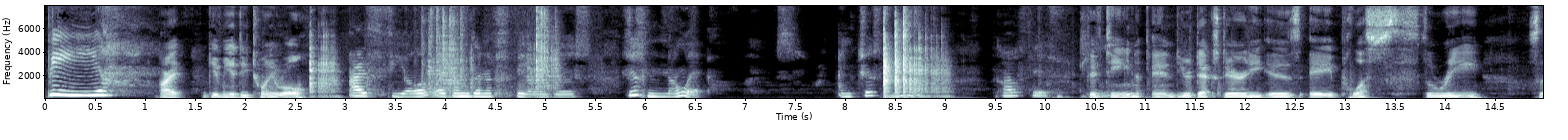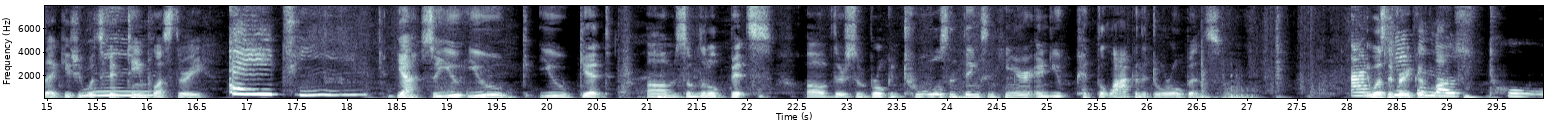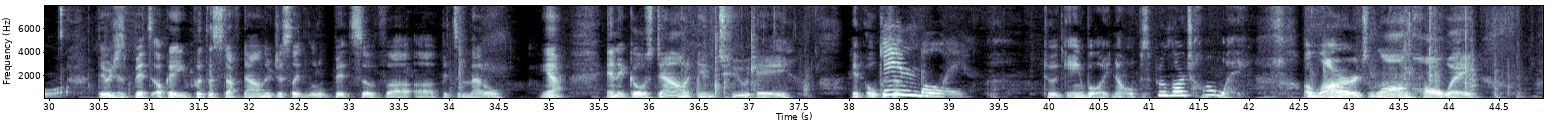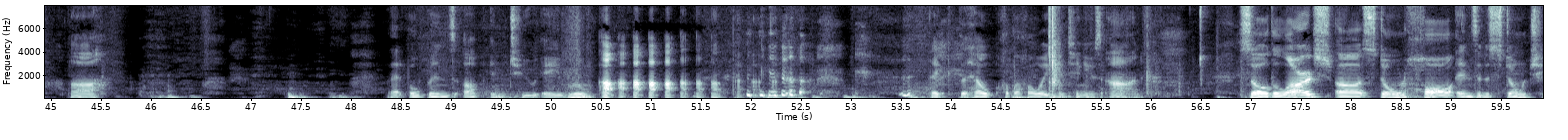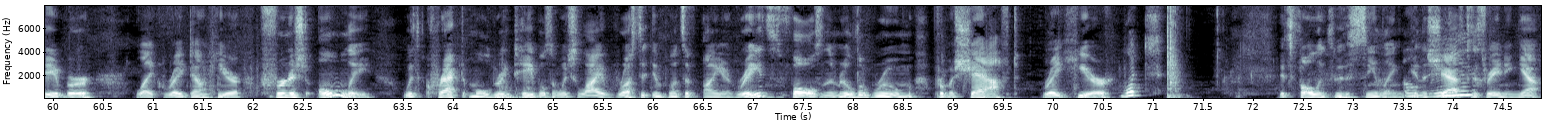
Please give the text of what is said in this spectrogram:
B. All right. Give me a d20 roll. I feel like I'm gonna fail this. Just know it. And just know it. Got 15. 15, and your dexterity is a plus three. So that gives you what's 15 plus three? 18. Yeah, so you you you get um, some little bits of there's some broken tools and things in here, and you pick the lock and the door opens. I'm It wasn't a very good lock. those tools. They were just bits. Okay, you put the stuff down. They're just like little bits of uh, uh, bits of metal. Yeah, and it goes down into a. It opens Game up, Boy. To a Game Boy. No, opens up to a large hallway, a large long hallway. Uh, that opens up into a room. Ah, ah, ah, the, the, hell, the hallway continues on. So the large uh, stone hall ends in a stone chamber, like right down here, furnished only with cracked, moldering tables on which lie rusted implements of iron. Rains falls in the middle of the room from a shaft right here. What? It's falling through the ceiling in the Oh, shaft 'cause it's raining. Yeah.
